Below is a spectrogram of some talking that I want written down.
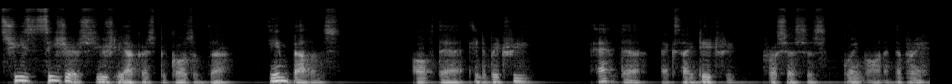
Seizures usually occurs because of the imbalance of the inhibitory and the excitatory processes going on in the brain.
